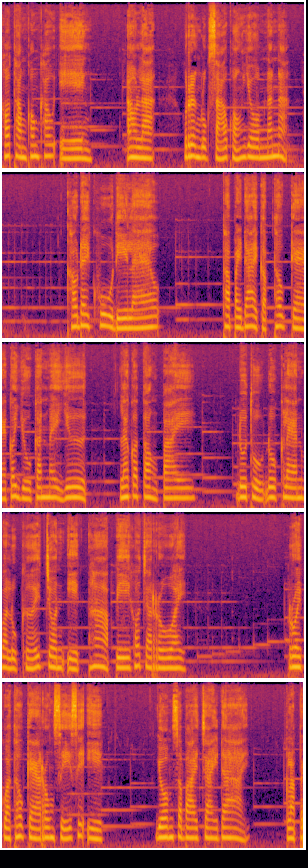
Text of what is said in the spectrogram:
เขาทำของเขาเอง เอาละ เรื่องลูกสาวของโยมนั้นน่ะ เขาได้คู่ดีแล้ว ถ้าไปได้กับเท่าแก่ก็อยู่กันไม่ยืด แล้วก็ต้องไป ดูถูกดูแคลนว่าลูกเขยจนอีกห้าปีเขาจะรวย รวยกว่าเท่าแก่โรงสีเสียอีก โยมสบายใจได้ กลับไป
